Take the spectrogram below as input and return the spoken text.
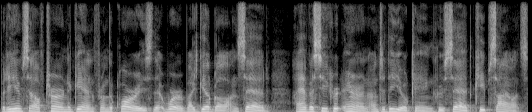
But he himself turned again from the quarries that were by Gilgal, and said, I have a secret errand unto thee, O king, who said, Keep silence.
